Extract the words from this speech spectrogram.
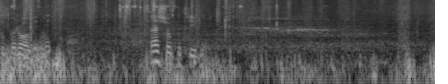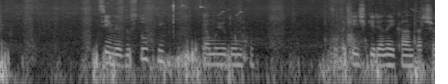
Суперовий. Ну, все, що потрібно. Ціни доступні, на мою думку. За такий шкіряний кантар, що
